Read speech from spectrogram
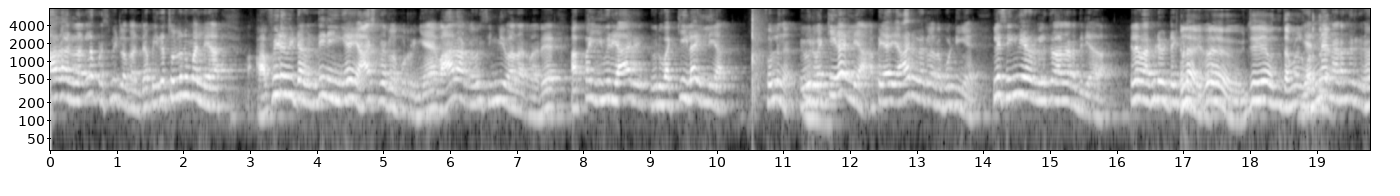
வாதாடுறாருல பிரஸ் மீட்ல உட்காந்து அப்ப இதை சொல்லணுமா இல்லையா? அஃபிடவிட்டை வந்து நீங்க யாஷ் பேர்ல போடுறீங்க. வாதாடுறவர் சிங்கி வாதாடுறாரு. அப்ப இவர் யாரு? இவர் வக்கீலா இல்லையா? சொல்லுங்க. இவர் வக்கீலா இல்லையா? அப்ப யாரு பேர்ல அதை போட்டீங்க? இல்ல சிங்வி அவர்களுக்கு வாதாட தெரியாதா? இல்ல அஃபிடவிட் இல்ல இவரு விஜயே வந்து தமிழன் படத்துல நடந்திருக்கு.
